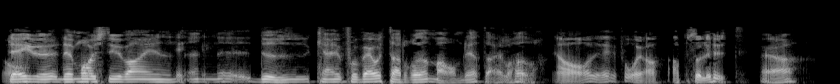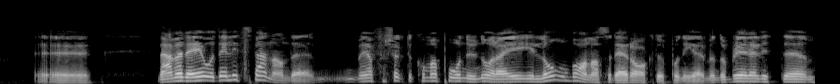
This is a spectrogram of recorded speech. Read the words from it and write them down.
Ja. Det är ju, det måste ju vara en, en, du kan ju få våta drömmar om detta, eller hur? Ja, det får jag. Absolut. Ja. Eh, Nej men det är, och det är lite spännande. Men jag försökte komma på nu några i, i lång bana sådär rakt upp och ner men då blir det lite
